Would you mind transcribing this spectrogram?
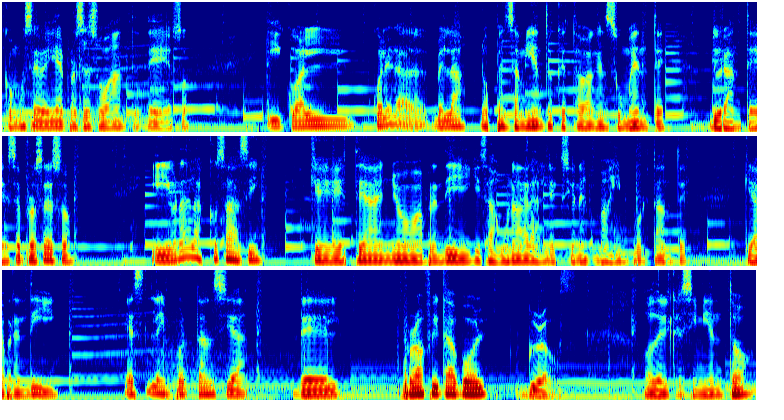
Cómo se veía el proceso antes de eso y cuál, cuál era, ¿verdad? Los pensamientos que estaban en su mente durante ese proceso. Y una de las cosas así que este año aprendí, y quizás una de las lecciones más importantes que aprendí, es la importancia del profitable growth o del crecimiento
